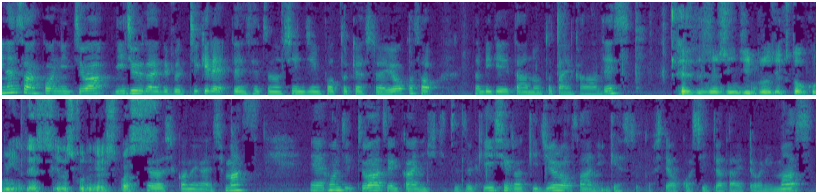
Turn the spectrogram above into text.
皆さんこんにちは。20代でぶっちぎれ伝説の新人ポッドキャストへようこそ。ナビゲーターの戸谷香奈です。伝説の新人プロジェクト小宮です。よろしくお願いします。よろしくお願いします、えー本日は前回に引き続き志垣十郎さんにゲストとしてお越しいただいております、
